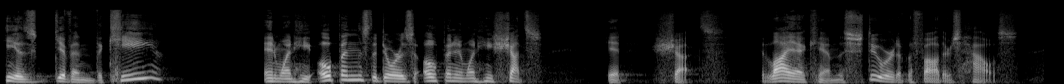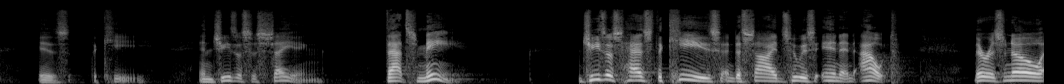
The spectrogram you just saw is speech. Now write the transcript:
He is given the key, and when he opens, the door is open, and when he shuts, it shuts. Eliakim, the steward of the father's house, is the key. And Jesus is saying, that's me. Jesus has the keys and decides who is in and out. There is no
